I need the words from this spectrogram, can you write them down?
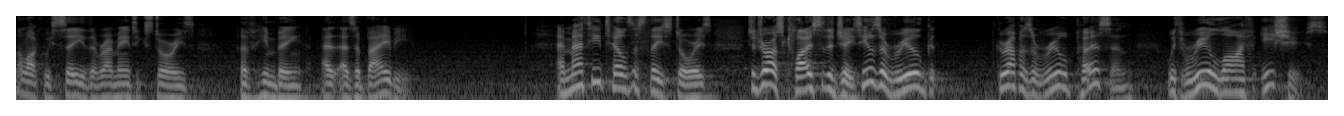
Not like we see the romantic stories of him being as a baby. And Matthew tells us these stories to draw us closer to Jesus. He was a real, grew up as a real person with real life issues.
